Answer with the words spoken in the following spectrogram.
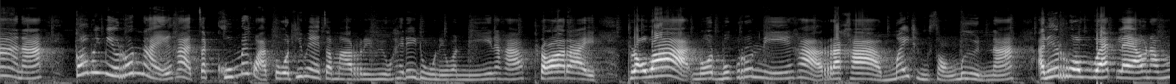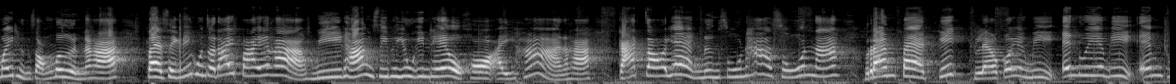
5 นะก็ไม่มีรุ่นไหนค่ะ จะคุ้มไม่กว่าตัวที่เมย์จะมารีวิวให้ได้ดูในวันนี้นะคะ เพราะอะไร เพราะว่าโน้ตบุ๊กรุ่นนี้ค่ะ ราคาไม่ถึง 20,000 นะ อันนี้รวมแวตแล้วนะ ไม่ถึง 20,000 นะคะ แต่สิ่งที่คุณจะได้ไปค่ะ มีทั้ง CPU Intel Core i5 นะคะ การ์ดจอแยก 1050 นะ แรง RAM 8 g b แล้วก็ยังมี NVMe M2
